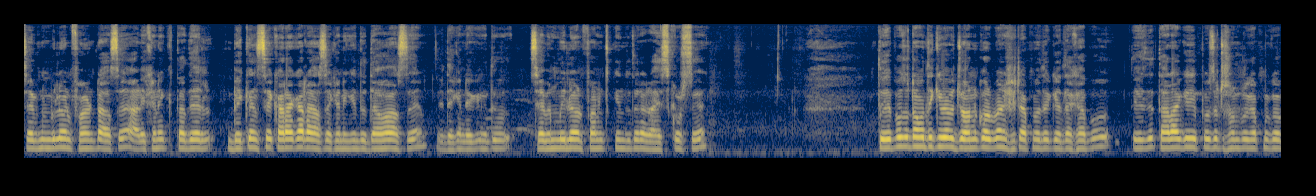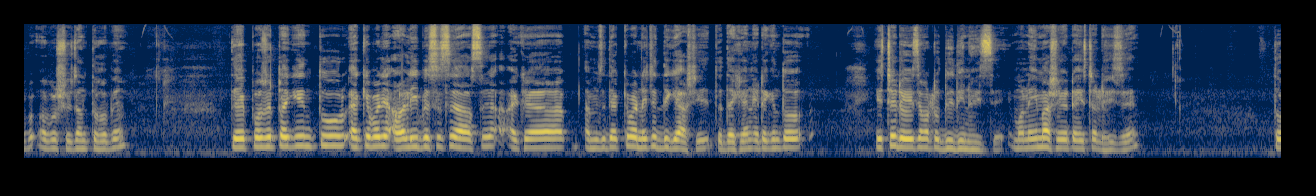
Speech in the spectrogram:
সেভেন মিলিয়ন ফান্ড আছে। আর এখানে তাদের ভ্যাকেন্সি কারা কারা আছে এখানে কিন্তু দেওয়া আছে। দেখেন কিন্তু সেভেন মিলিয়ন ফান্ড কিন্তু তারা রাইজ করছে। তো এই প্রজেক্টের আমাদের কীভাবে জয়েন করবেন সেটা আপনাদেরকে দেখাবো। তার আগে এই প্রজেক্ট সম্পর্কে আপনাকে অবশ্যই জানতে হবে। তো এই প্রজেক্টটা কিন্তু একেবারে আর্লি বেসিসে আছে। আমি যদি একেবারে নিচের দিকে আসি, তো দেখেন এটা কিন্তু স্টার্ট হয়েছে মাত্র দুই দিন হয়েছে। মানে এই মাসে এটা স্টার্ট হয়েছে। তো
